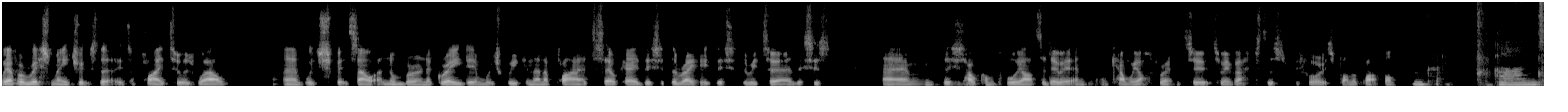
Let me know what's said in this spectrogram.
we have a risk matrix that it's applied to as well, um, which spits out a number and a grading, which we can then apply to say, okay, this is the rate, this is the return, this is um, this is how comfortable we are to do it, and, and can we offer it to, to investors before it's put on the platform? Okay, and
